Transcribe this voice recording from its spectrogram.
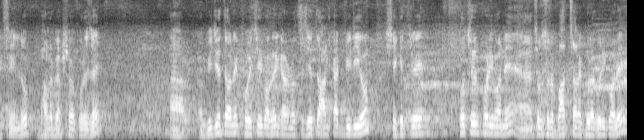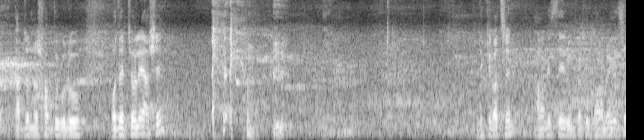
এক শ্রেণির লোক ভালো ব্যবসাও করে যায়। আর ভিডিওতে অনেক হইচই পাবে কারণ হচ্ছে যেহেতু আনকাট ভিডিও সেক্ষেত্রে প্রচুর পরিমাণে ছোটো ছোটো বাচ্চারা ঘোরাঘুরি করে তার জন্য শব্দগুলো ওদের চলে আসে। দেখতে পাচ্ছেন আমার কাছে এই রুমটা খুব ভালো লেগেছে।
